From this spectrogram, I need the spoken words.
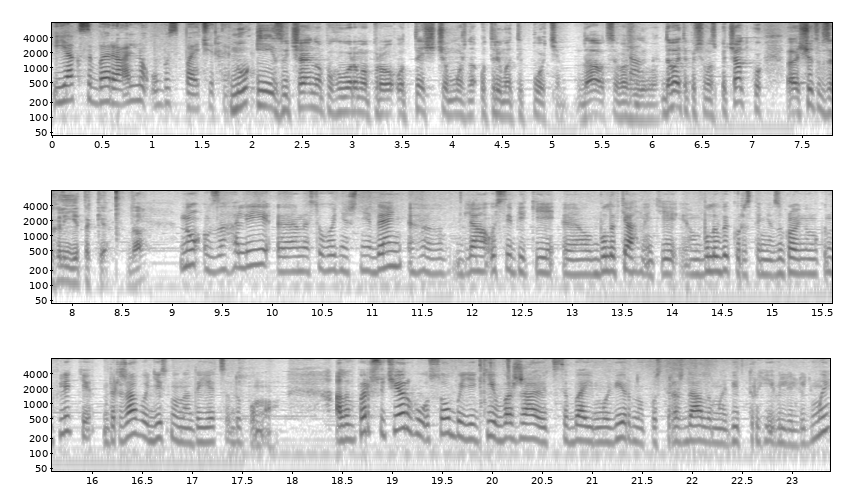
і як себе реально убезпечити. Ну і звичайно поговоримо про от те, що можна отримати потім. Да, це важливо. Давайте почнемо спочатку. Е, Що це взагалі є таке? Да? Ну, взагалі, е, на сьогоднішній день е, для осіб, які були втягнуті, були використані в збройному конфлікті, державою дійсно надається допомога. Але в першу чергу особи, які вважають себе ймовірно постраждалими від торгівлі людьми,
